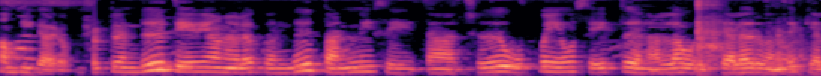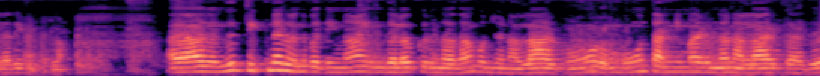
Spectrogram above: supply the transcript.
கம்ப்ளீட் ஆகிடும் அடுத்து வந்து தேவையான அளவுக்கு வந்து தண்ணி சேர்த்தாச்சு. உப்பையும் சேர்த்து நல்லா ஒரு கிளறு வந்து கிளறி விட்டுடலாம். அதாவது வந்து திக்னஸ் வந்து பார்த்திங்கன்னா இந்த அளவுக்கு இருந்தால் தான் கொஞ்சம் நல்லாயிருக்கும் ரொம்பவும் தண்ணி மாதிரி இருந்தால் நல்லா இருக்காது.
